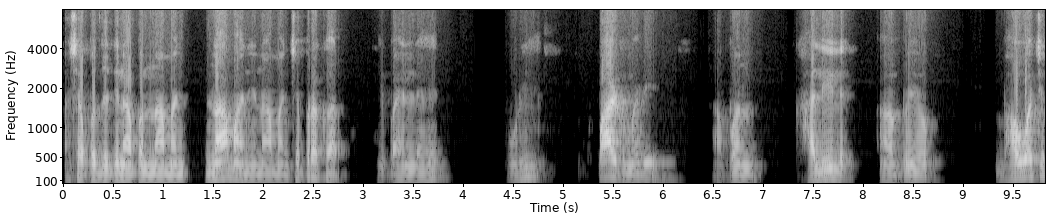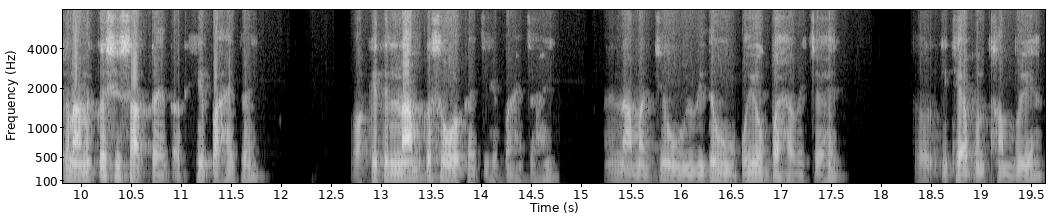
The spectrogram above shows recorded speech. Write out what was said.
अशा पद्धतीने आपण नामां नाम आणि नामांचे प्रकार हे पाहिले आहेत. पुढील पार्टमध्ये आपण खालील भाववाचक नामे कशी साधता येतात हे पाहायचं आहे. वाक्यातील नाम कसं ओळखायचं हे पाहायचं आहे. आणि नामांचे विविध उपयोग पाहायचे आहेत. तर इथे आपण थांबूया.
